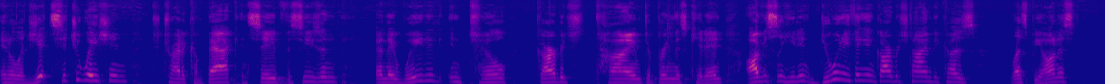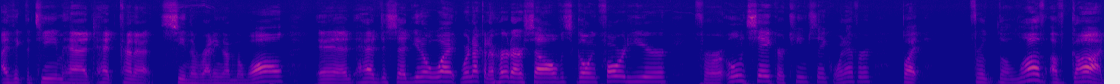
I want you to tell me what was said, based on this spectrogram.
in a legit situation to try to come back and save the season. And they waited until garbage time to bring this kid in. Obviously, he didn't do anything in garbage time because, let's be honest, I think the team had had kind of seen the writing on the wall and had just said, you know what, we're not going to hurt ourselves going forward here for our own sake, our team's sake, whatever. But for the love of God,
